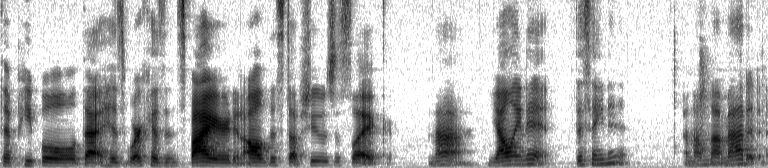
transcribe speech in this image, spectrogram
the people that his work has inspired and all this stuff. She was just like, nah, y'all ain't it. This ain't it. And I'm not mad at it.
